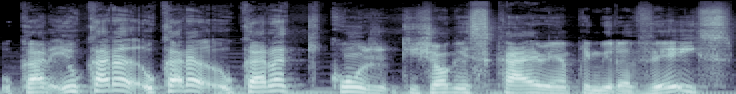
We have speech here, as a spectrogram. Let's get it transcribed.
O cara e o cara, o cara, o cara que, que joga Skyrim a primeira vez,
